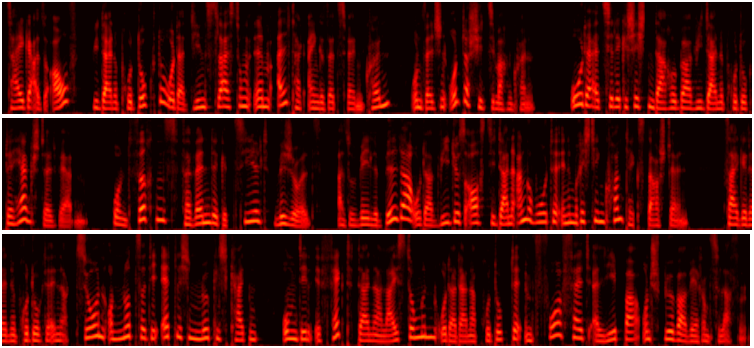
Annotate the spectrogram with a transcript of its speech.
Zeige also auf, wie deine Produkte oder Dienstleistungen im Alltag eingesetzt werden können und welchen Unterschied sie machen können. Oder erzähle Geschichten darüber, wie deine Produkte hergestellt werden. Und viertens, verwende gezielt Visuals, also wähle Bilder oder Videos aus, die deine Angebote in dem richtigen Kontext darstellen. Zeige deine Produkte in Aktion und nutze die etlichen Möglichkeiten, um den Effekt deiner Leistungen oder deiner Produkte im Vorfeld erlebbar und spürbar werden zu lassen.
